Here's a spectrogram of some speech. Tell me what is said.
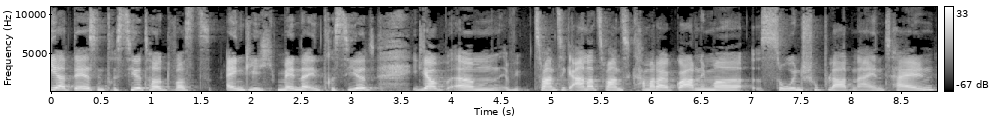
eher das interessiert hat, was eigentlich Männer interessiert. Ich glaube, ähm, 2021 kann man da gar nicht mehr so in Schubladen einteilen.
